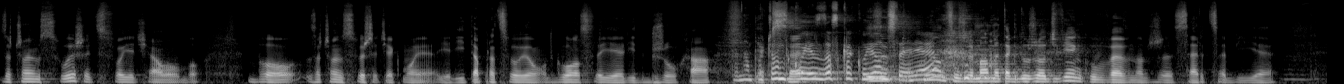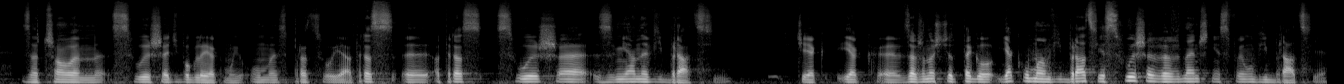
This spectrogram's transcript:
zacząłem słyszeć swoje ciało, bo, bo zacząłem słyszeć, jak moje jelita pracują, odgłosy jelit, brzucha. To na początku jest zaskakujące, jest zaskakujące, nie? że mamy tak dużo dźwięków wewnątrz, że serce bije. Zacząłem słyszeć w ogóle, jak mój umysł pracuje, a teraz, e, a teraz słyszę zmianę wibracji. Jak, jak e, w zależności od tego, jaką mam wibrację, słyszę wewnętrznie swoją wibrację.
